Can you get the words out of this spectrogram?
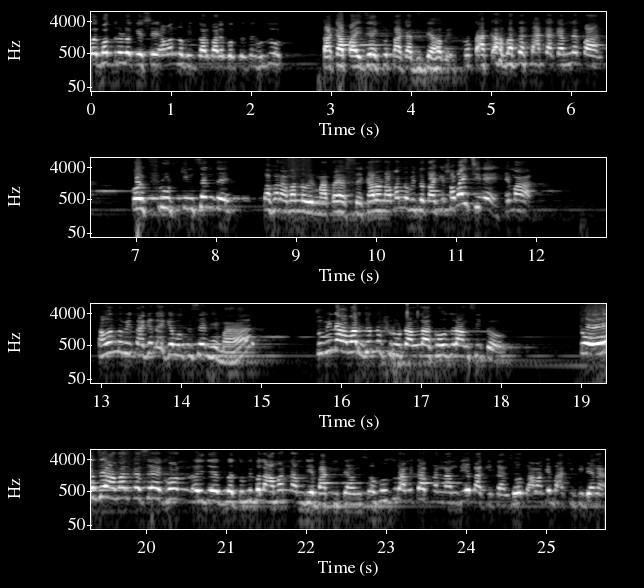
ওই ভদ্রলোক এসে আমার নবীর দরবারে বলতেছেন, হুজুর, টাকা পাই যে একটু টাকা দিতে হবে। টাকা টাকা কেমনে পান? ওই ফ্রুট কিনছেন যে? তখন আমার নবীর মাথায় আসছে, কারণ আমার নবী তো তাকে সবাই চিনে, হেমার। আমার নবী তাকে ডেকে বলতেছেন, হেমার, তুমি না আমার জন্য ফ্রুট আল্লাহ হুজুর আনছি তো। তো ও যে আমার কাছে এখন ওই যে তুমি বলে আমার নাম দিয়ে বাকিতে আনছো হুজুর আমি তো আপনার নাম দিয়ে বাকিতে আনছো তো আমাকে বাকি দিবে না।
